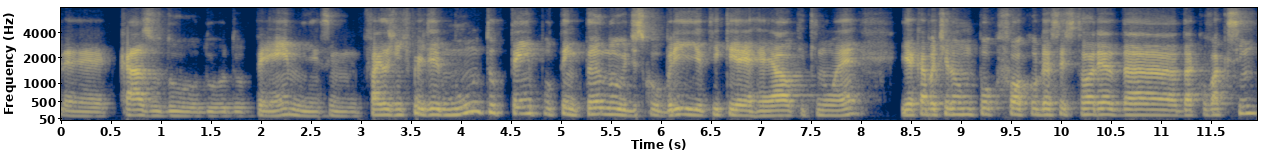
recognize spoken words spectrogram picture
é, caso do, do, do, PM assim, faz a gente perder muito tempo tentando descobrir o que, que é real, o que, que não é. e acaba tirando um pouco o foco dessa história da, da Covaxin.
